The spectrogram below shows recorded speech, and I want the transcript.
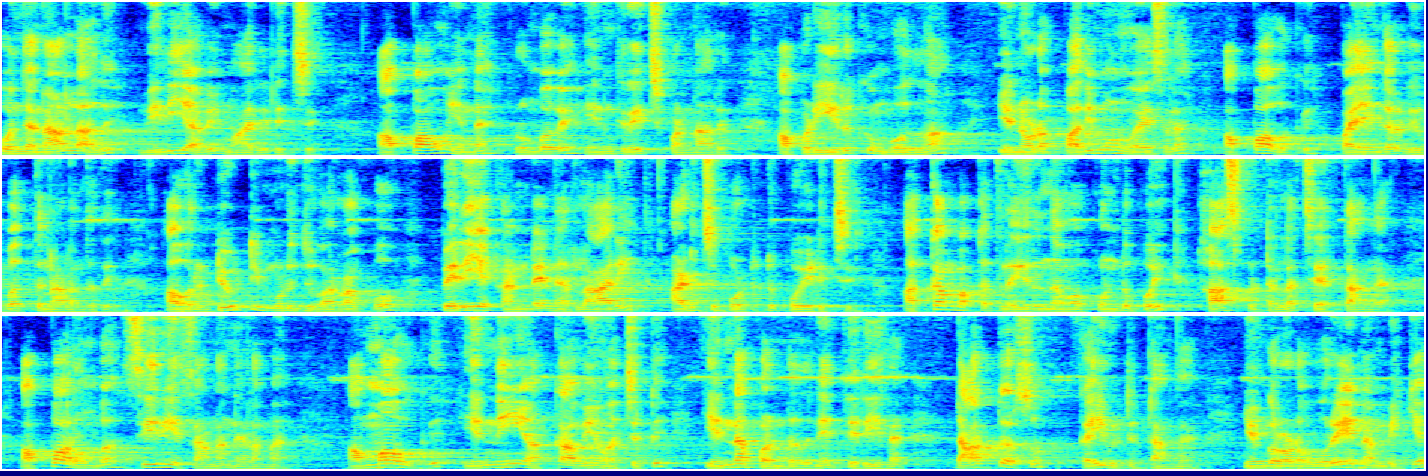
கொஞ்ச நாளில் அது வெறியாகவே மாறிடுச்சு. அப்பாவும் என்னை ரொம்பவே என்கரேஜ் பண்ணார். அப்படி இருக்கும்போது தான் என்னோட பதிமூணு வயசில் அப்பாவுக்கு பயங்கர விபத்து நடந்தது. அவர் டியூட்டி முடிஞ்சு வர்றப்போ பெரிய கண்டெய்னர் லாரி அடித்து போட்டுட்டு போயிடுச்சு. அக்கம் பக்கத்தில் இருந்தவங்க கொண்டு போய் ஹாஸ்பிட்டலில் சேர்த்தாங்க. அப்பா ரொம்ப சீரியஸான நிலமை. அம்மாவுக்கு என்னையும் அக்காவையும் வச்சுட்டு என்ன பண்ணுறதுனே தெரியல. டாக்டர்ஸும் கைவிட்டுட்டாங்க. எங்களோட ஒரே நம்பிக்கை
